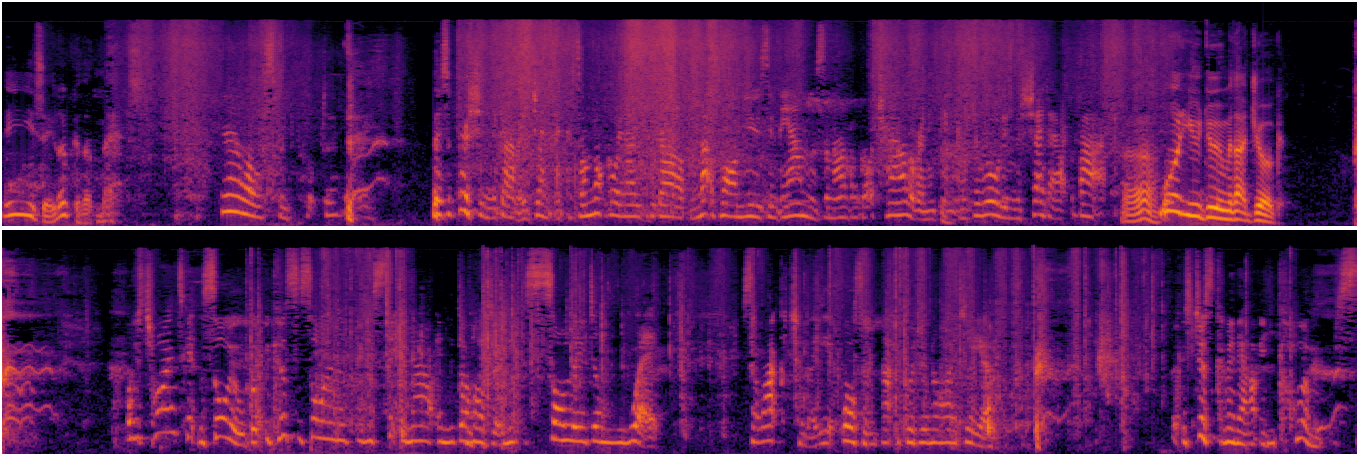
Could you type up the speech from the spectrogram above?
Easy, look at the mess. Yeah, I'll sweep up, don't worry. There's a brush in the garage, isn't there? Because I'm not going over the garden. That's why I'm using the hands and I haven't got a trowel or anything because they're all in the shed out the back. Ah. What are you doing with that jug? I was trying to get the soil, but because the soil had been sitting out in the garden, it's solid and wet. So actually, it wasn't that good an idea. It's just coming out in clumps.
